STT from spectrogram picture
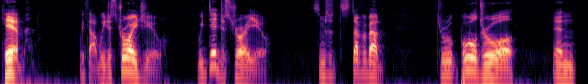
Kim, we thought we destroyed you. We did destroy you. Some stuff about drool, pool drool and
